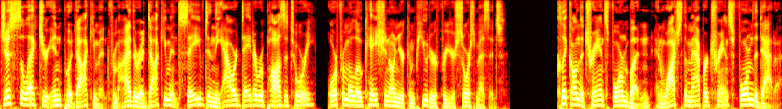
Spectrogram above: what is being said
Just select your input document from either a document saved in the Our Data repository or from a location on your computer for your source message. Click on the Transform button and watch the mapper transform the data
